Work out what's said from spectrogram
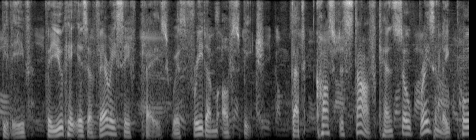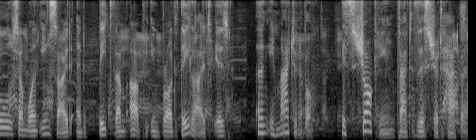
believe the UK is a very safe place with freedom of speech. That consulate staff can so brazenly pull someone inside and beat them up in broad daylight is unimaginable. It's shocking that this should happen.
